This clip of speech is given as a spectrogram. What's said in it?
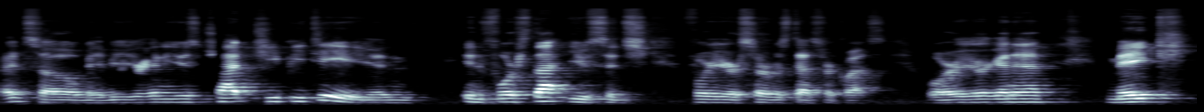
right? So maybe you're going to use Chat GPT and enforce that usage for your service desk request, or you're going to make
